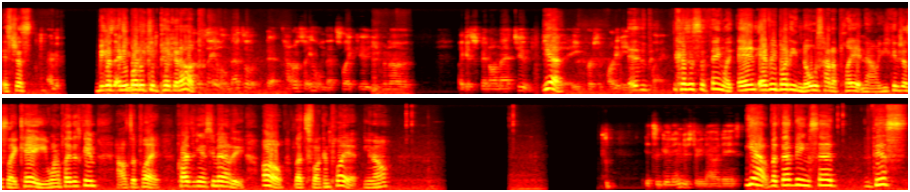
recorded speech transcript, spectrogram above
It's just I mean, because anybody can pick it up. Town of Salem, that's a that Town of Salem. That's like a, even a like a spin on that too. Just Yeah. an eight person party game you It- play. because it's the thing like and everybody knows how to play it now you can just like hey you want to play this game how's it play cards against humanity oh let's fucking play it you know It's a good industry nowadays. yeah but that being said this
